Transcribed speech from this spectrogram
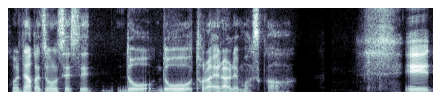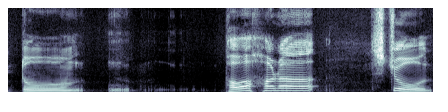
これなんかゾン先生、どう、どう捉えられますか？えーっと、パワハラ主張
